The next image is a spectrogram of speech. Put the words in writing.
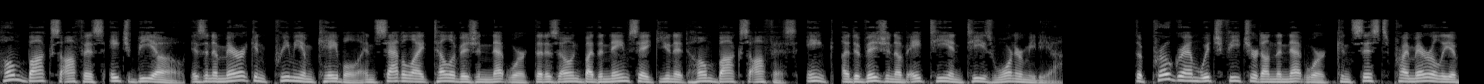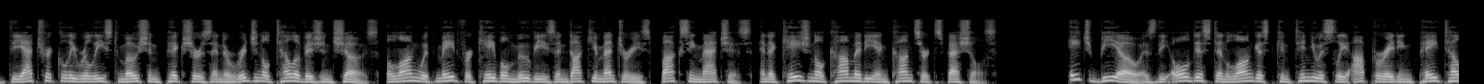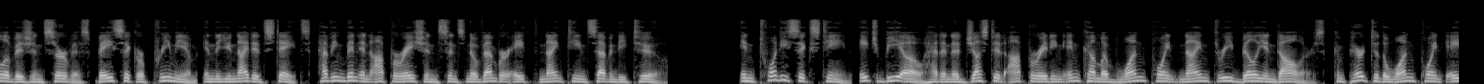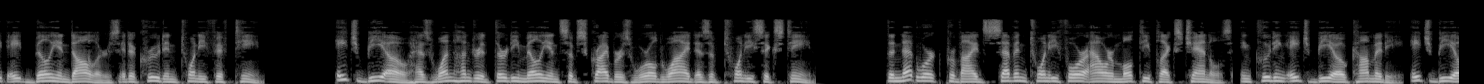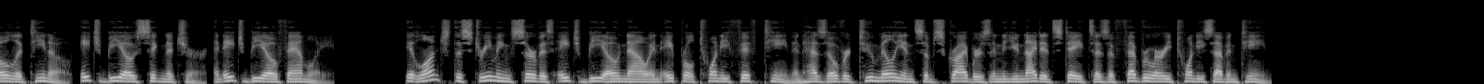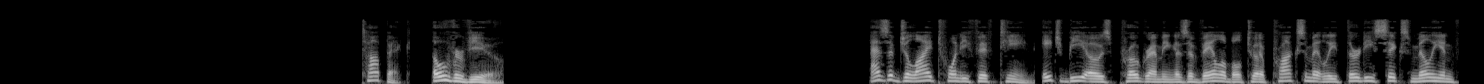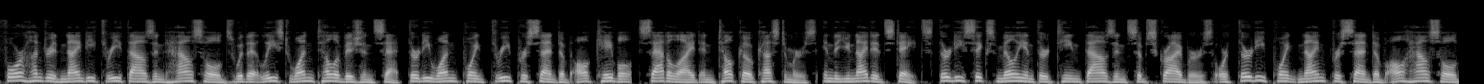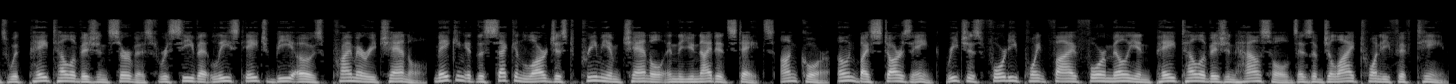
Home Box Office HBO is an American premium cable and satellite television network that is owned by the namesake unit Home Box Office, Inc., a division of AT&T's WarnerMedia. The program which featured on the network consists primarily of theatrically released motion pictures and original television shows, along with made-for-cable movies and documentaries, boxing matches, and occasional comedy and concert specials. HBO is the oldest and longest continuously operating pay television service basic or premium in the United States, having been in operation since November 8, 1972. In 2016, HBO had an adjusted operating income of $1.93 billion, compared to the $1.88 billion it accrued in 2015. HBO has 130 million subscribers worldwide as of 2016. The network provides seven 24-hour multiplex channels, including HBO Comedy, HBO Latino, HBO Signature, and HBO Family. It launched the streaming service HBO Now in April 2015 and has over 2 million subscribers in the United States as of February 2017. Overview As of July 2015, HBO's programming is available to approximately 36,493,000 households with at least one television set 31.3% of all cable, satellite and telco customers in the United States 36,013,000 subscribers or 30.9% of all households with pay television service receive at least HBO's primary channel, making it the second largest premium channel in the United States Encore, owned by Starz Inc reaches 40.54 million pay television households as of July 2015.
